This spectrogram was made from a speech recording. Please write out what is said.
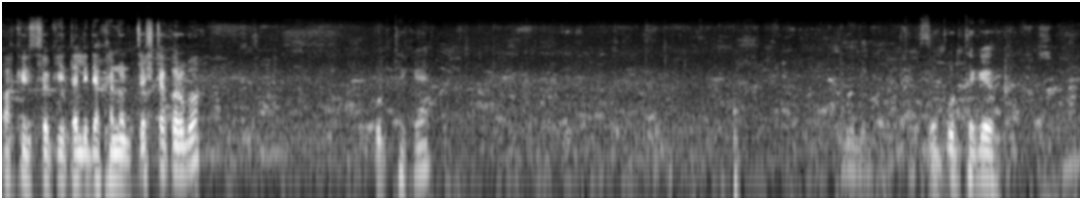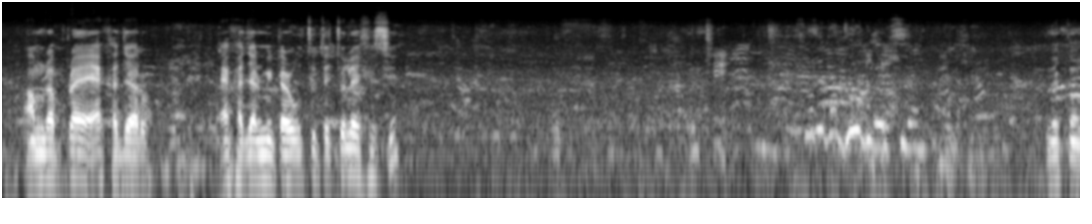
পাখির চোখে ইতালি দেখানোর চেষ্টা করব। উপর থেকে। উপর থেকে আমরা প্রায় এক হাজার এক হাজার মিটার উঁচুতে চলে এসেছি। দেখুন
